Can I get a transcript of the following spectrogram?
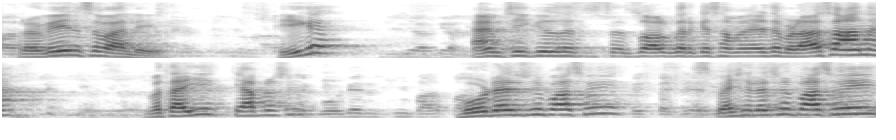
प्रोविंस वाले। ठीक है? एमसीक्यू सॉल्व करके समझने से बड़ा आसान है। बताइए, क्या प्रश्न? बोर्ड रजिस्ट्रेशन पास हुई? स्पेशल रजिस्ट्रेशन पास हुई?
